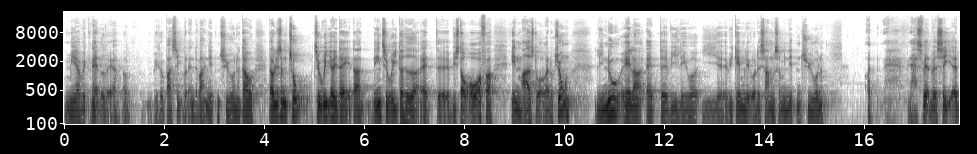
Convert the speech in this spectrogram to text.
mere vil knaldet være. Og vi kan jo bare se, hvordan det var i 1920'erne. Der er jo, der er jo ligesom to teorier i dag. Der er den ene teori, der hedder, at øh, vi står over for en meget stor reduktion lige nu, eller at øh, vi lever i, øh, vi gennemlever det samme som i 1920'erne. Og jeg har svært ved at se, at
